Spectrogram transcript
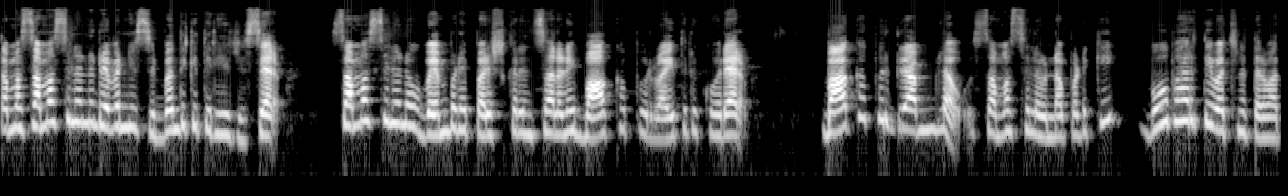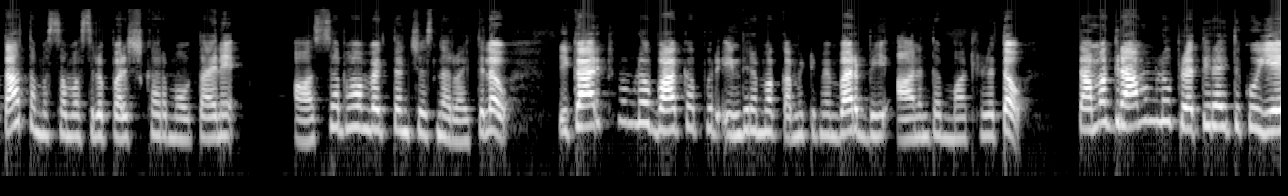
తమ సమస్యలను రెవెన్యూ సిబ్బందికి తెలియజేశారు. సమస్యలను వెంబడి పరిష్కరించాలని బాకాపూర్ రైతులు కోరారు. బాకాపూర్ గ్రామంలో సమస్యలు ఉన్నప్పటికీ భూభారతి వచ్చిన తర్వాత తమ సమస్యలు పరిష్కారం అవుతాయని ఆశాభావం వ్యక్తం చేసిన రైతులు ఈ కార్యక్రమంలో Bakapur Indiramma committee member B Anandam మాట్లాడుతూ తమ గ్రామంలో ప్రతి రైతుకు ఏ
